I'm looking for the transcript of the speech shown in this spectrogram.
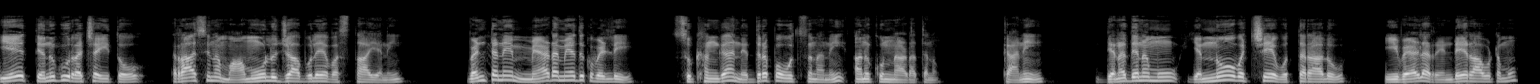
ఏ తెనుగు రచయితో రాసిన మామూలు జాబులే వస్తాయని వెంటనే మేడ మీదకు వెళ్ళి సుఖంగా నిద్రపోవచ్చునని అనుకున్నాడతను. కాని దినదినమూ ఎన్నో వచ్చే ఉత్తరాలు ఈవేళ రెండే రావటము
